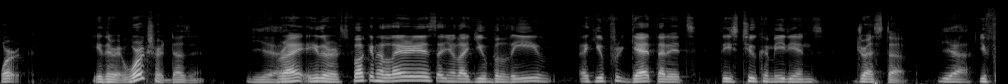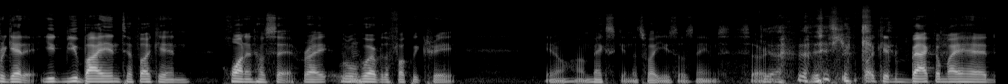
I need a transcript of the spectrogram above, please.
work. Either it works or it doesn't. yeah. Right? Either it's fucking hilarious and you're like you believe, like you forget that it's these two comedians dressed up Yeah. you forget it. You you buy into fucking Juan and Jose, right? Mhm. Whoever the fuck we create. You know, I'm Mexican. That's why I use those names. Sorry. Yeah. fucking back of my head,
